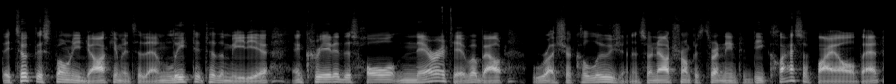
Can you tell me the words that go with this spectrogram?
They took this phony document to them, leaked it to the media, and created this whole narrative about Russia collusion. And so now Trump is threatening to declassify all that.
